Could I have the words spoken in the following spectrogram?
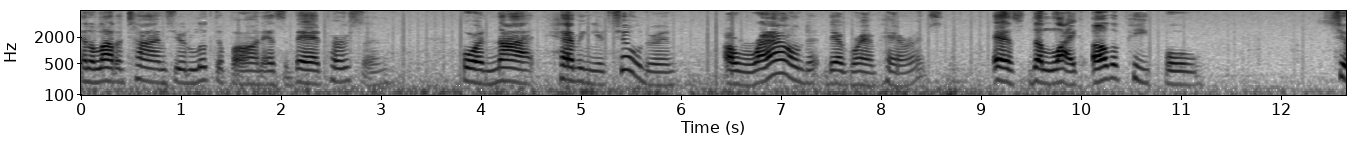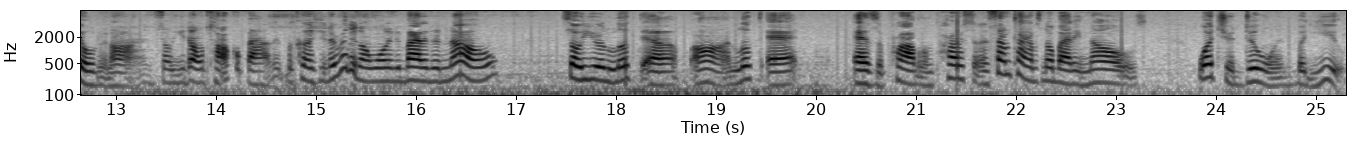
And a lot of times you're looked upon as a bad person for not having your children around their grandparents as the like other people children are. So you don't talk about it because you really don't want anybody to know so you're looked up on, looked at as a problem person. And sometimes nobody knows what you're doing but you.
